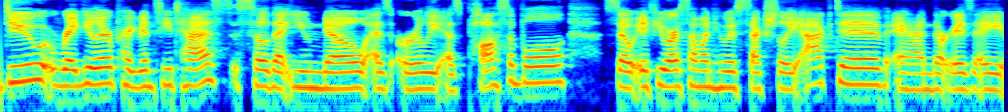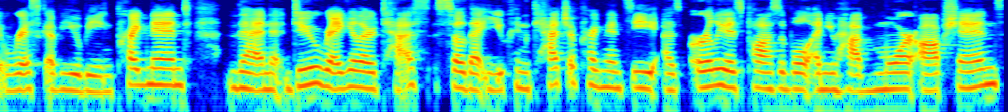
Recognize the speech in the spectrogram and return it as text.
do regular pregnancy tests so that you know as early as possible. So, if you are someone who is sexually active and there is a risk of you being pregnant, then do regular tests so that you can catch a pregnancy as early as possible and you have more options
